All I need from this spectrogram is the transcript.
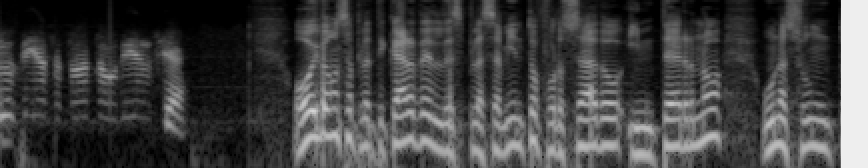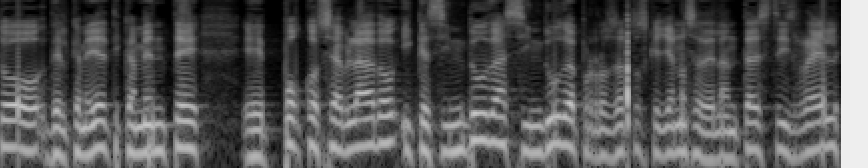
Buenos días a toda tu audiencia. Hoy vamos a platicar del desplazamiento forzado interno, un asunto del que mediáticamente eh, poco se ha hablado y que sin duda, sin duda, por los datos que ya nos adelantaste, Israel,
